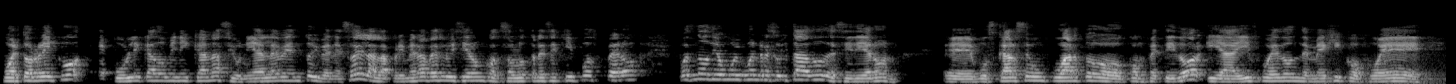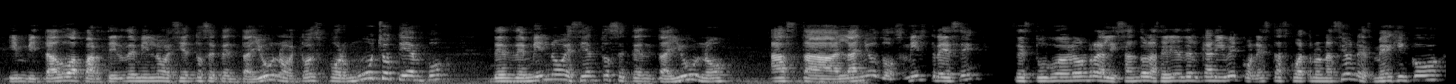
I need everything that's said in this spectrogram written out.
Puerto Rico, República Dominicana se unía al evento y Venezuela. La primera vez lo hicieron con solo tres equipos, pero pues no dio muy buen resultado. Decidieron eh, buscarse un cuarto competidor y ahí fue donde México fue invitado a partir de 1971. Entonces, por mucho tiempo, desde 1971 hasta el año 2013, se estuvieron realizando las series del Caribe con estas cuatro naciones, México,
